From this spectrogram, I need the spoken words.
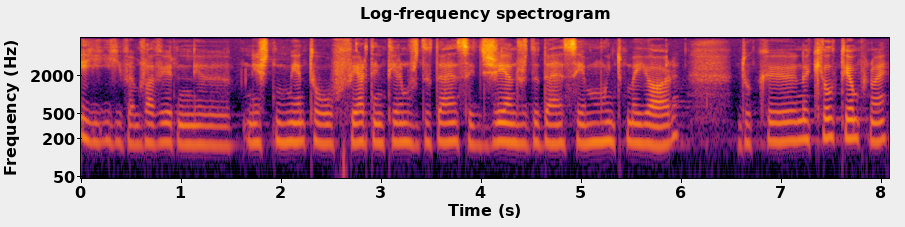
E, e, vamos lá ver, neste momento a oferta em termos de dança e de géneros de dança é muito maior do que naquele tempo, não é?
